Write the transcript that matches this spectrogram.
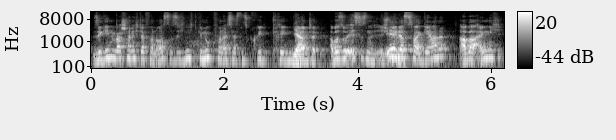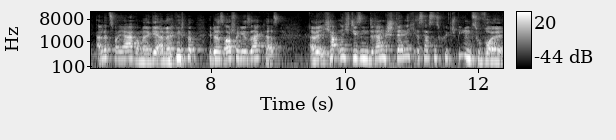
sie gehen wahrscheinlich davon aus, dass ich nicht genug von Assassin's Creed kriegen Ja. könnte. Aber so ist es nicht. Ich spiele das zwar gerne, aber eigentlich alle zwei Jahre mal gerne, du, wie du das auch schon gesagt hast. Aber ich habe nicht diesen Drang, ständig Assassin's Creed spielen zu wollen.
